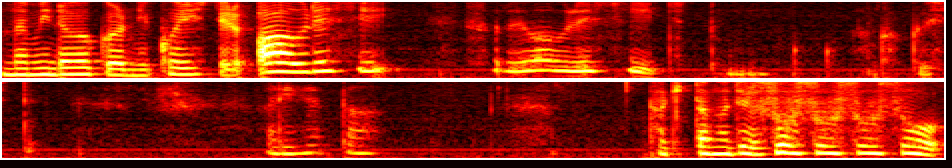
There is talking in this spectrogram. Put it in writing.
涙袋に恋してる。あ嬉しい。それは嬉しい。ちょっともうここ隠して。ありがとう。かきたま汁。そうそうそうそう。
